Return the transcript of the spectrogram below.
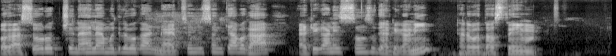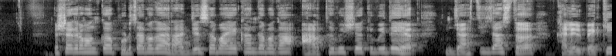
बघा सर्वोच्च न्यायालयामधील बघा न्यायाधीशांची संख्या बघा या ठिकाणी संसद या ठिकाणी ठरवत असते. प्रश्न क्रमांक पुढचा बघा राज्यसभा एखादा बघा अर्थविषयक विधेयक जास्तीत जास्त खालीलपैकी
